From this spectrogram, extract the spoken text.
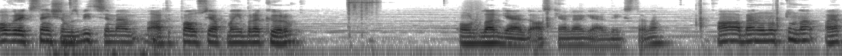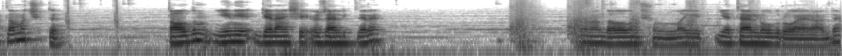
Overextension'ımız bitsin. Ben artık pause yapmayı bırakıyorum. Ordular geldi, askerler geldi ekstradan. Aa ben unuttum lan. Ayaklama çıktı. Daldım yeni gelen şey özelliklere. Hemen dalalım şununla. Yet- yeterli olur o herhalde.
